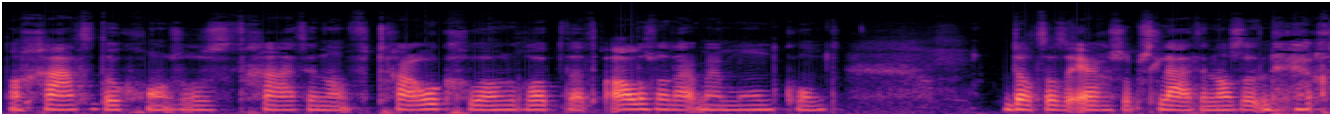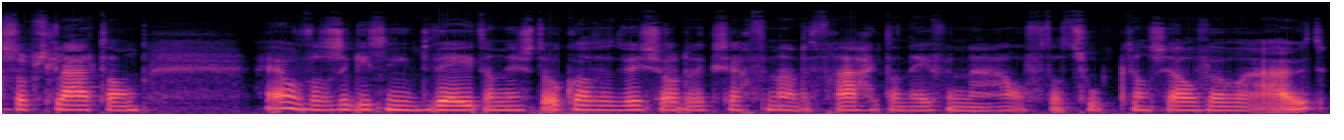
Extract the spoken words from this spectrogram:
Dan gaat het ook gewoon zoals het gaat. En dan vertrouw ik gewoon erop dat alles wat uit mijn mond komt, dat dat ergens op slaat. En als dat ergens op slaat, dan. Hè, of als ik iets niet weet, dan is het ook altijd weer zo dat ik zeg van nou, dat vraag ik dan even na. Of dat zoek ik dan zelf wel weer uit.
